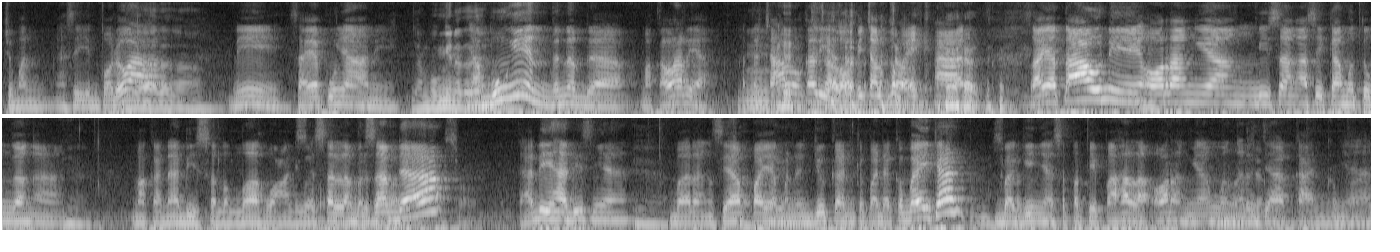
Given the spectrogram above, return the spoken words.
Cuman ngasih info Iya, doang. tahu, tahu. Nih, saya punya nih. Nyambungin atau Nyambungin, bener dah. Makalar ya. Kata Hmm. calo kali ya, tapi calo kebaikan. saya tahu nih orang yang bisa ngasih kamu tunggangan. Maka Nabi Shallallahu Alaihi Wasallam bersabda, tadi hadisnya, Iya. Barang siapa yang menunjukkan kepada kebaikan, baginya seperti pahala orang yang mengerjakannya.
